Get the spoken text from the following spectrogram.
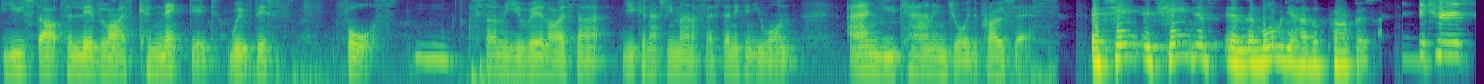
you start to live life connected with this f- force, mm. suddenly you realize that you can actually manifest anything you want and you can enjoy the process. It, change, it changes in the moment you have a purpose. because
